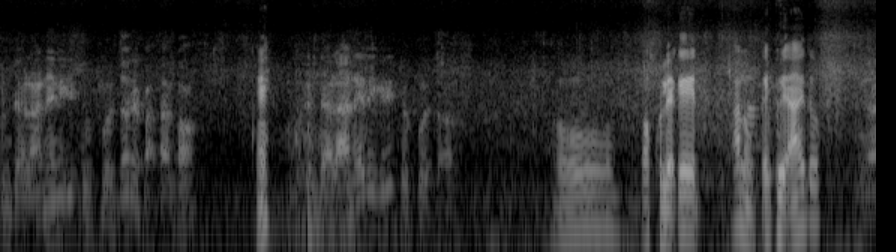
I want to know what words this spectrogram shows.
Kendalane niki do bocor ya Pak Tanto. Eh? Kendalane niki do bocor. oh kok golek ke anu TBA itu kita.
